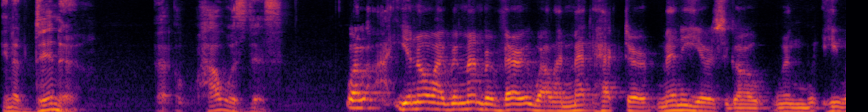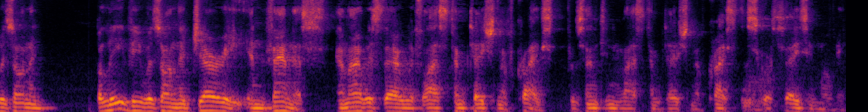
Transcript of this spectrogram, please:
in a dinner. Uh, how was this? Well, you know, I remember very well. I met Hector many years ago when he was on a, believe he was on the jury in Venice, and I was there with Last Temptation of Christ, presenting Last Temptation of Christ, the Scorsese movie.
